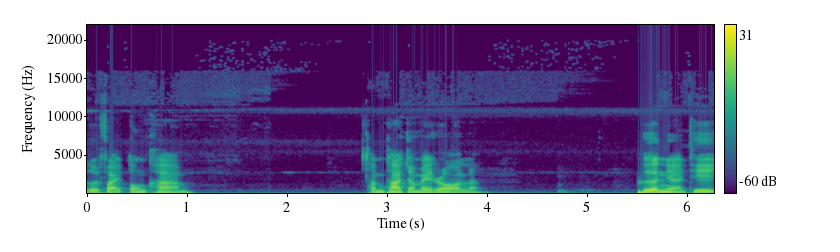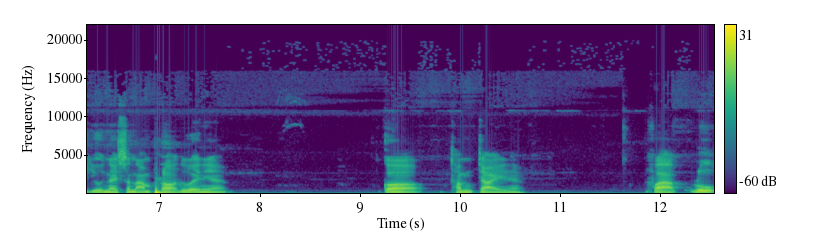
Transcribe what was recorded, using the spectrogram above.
โดยฝ่ายตรงข้ามทำท่าจะไม่รอดแล้ว เพื่อนเนี่ยที่อยู่ในสนามเพาะด้วยเนี่ย ก็ทำใจนะ ฝากลูก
